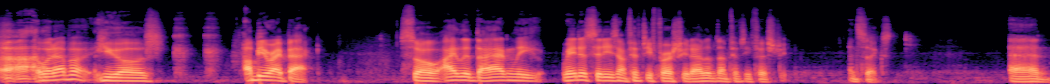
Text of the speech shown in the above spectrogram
or whatever." He goes, "I'll be right back." So I lived diagonally. Radio City's on 51st Street. I lived on 55th Street and 6th. And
